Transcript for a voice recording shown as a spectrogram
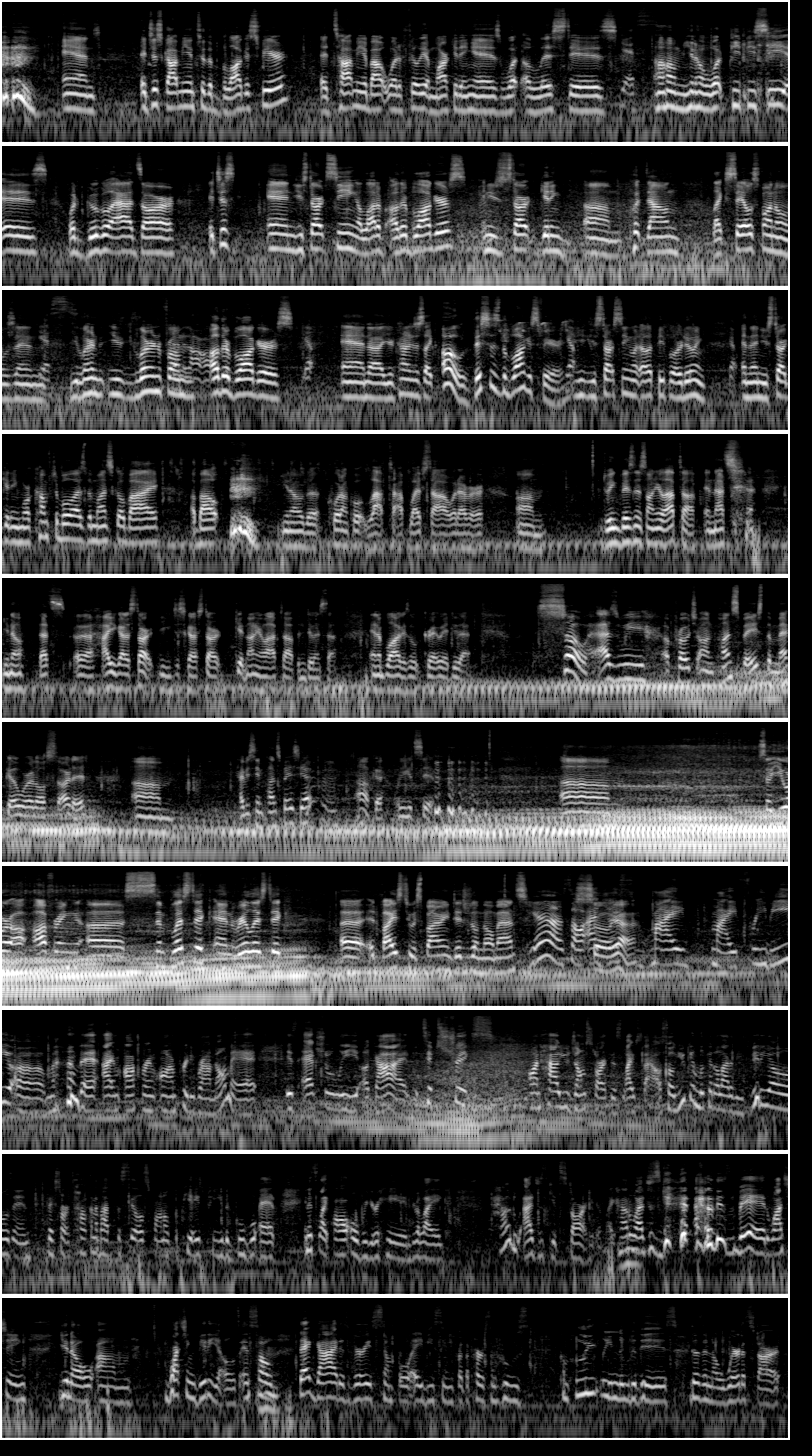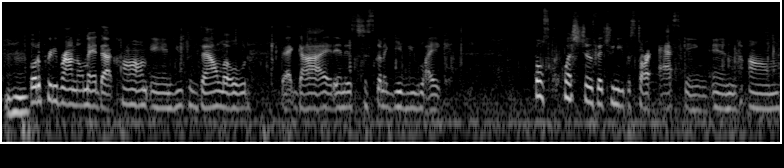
and it just got me into the blogosphere. It taught me about what affiliate marketing is, what a list is, Yes. um, you know, what PPC is, what Google ads are. It just, and you start seeing a lot of other bloggers and you start getting um, put down like sales funnels and Yes. you learn you learn from other bloggers Yep. and uh, you're kind of just like, oh, this is the blogosphere. Yep. You, you start seeing what other people are doing, Yep. and then you start getting more comfortable as the months go by about, you know, the quote unquote laptop lifestyle, whatever. Um, doing business on your laptop, and that's, you know, that's uh, how you got to start. You just got to start getting on your laptop and doing stuff, and a blog is a great way to do that. So as we approach on Pun Space, the mecca where it all started. Um, have you seen Pun Space yet? Oh, okay. Well, you get to see it. um, so you are offering uh, simplistic and realistic uh, advice to aspiring digital nomads. Yeah. So, I just yeah. my my freebie um, that I'm offering on Pretty Brown Nomad is actually a guide with tips, tricks on how you jumpstart this lifestyle. So you can look at a lot of these videos and they start talking about the sales funnels, the PHP, the Google ads, and it's like all over your head. You're like, how do I just get started? Like, how do I just get out of this bed watching, you know, um, watching videos? And so mm-hmm. that guide is very simple ABC for the person who's completely new to this, doesn't know where to start. Mm-hmm. Go to prettybrownnomad.com and you can download that guide, and it's just going to give you like those questions that you need to start asking and um,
